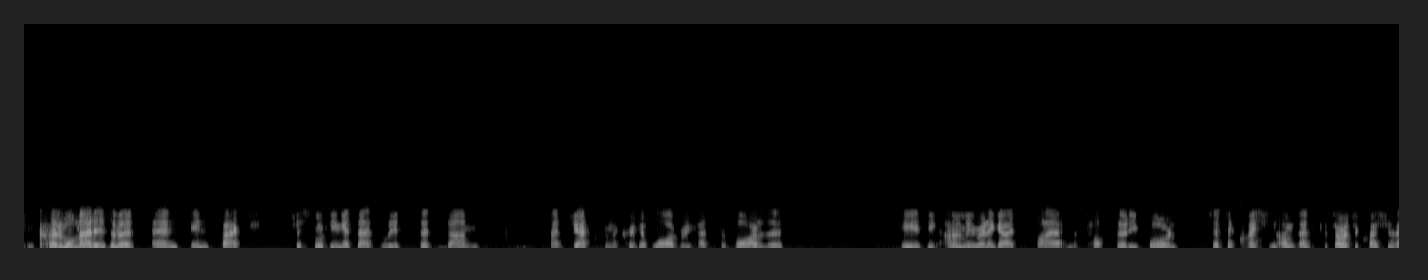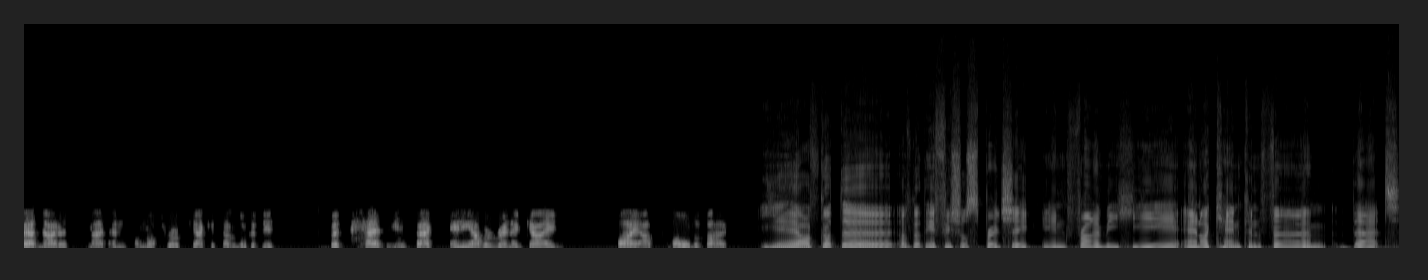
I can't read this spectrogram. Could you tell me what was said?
Incredible, Matt, isn't it? And in fact, just looking at that list that um, Jack from the Cricket Library has provided us, he's the only Renegades player in the top 34. And just a question. Uh, sorry, it's a question about notice, Matt, and I'm not sure if Jack has had a look at this, but has in fact any other renegade player polled a vote? Yeah, I've got the I've got the official spreadsheet in front of me here, and I can confirm that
